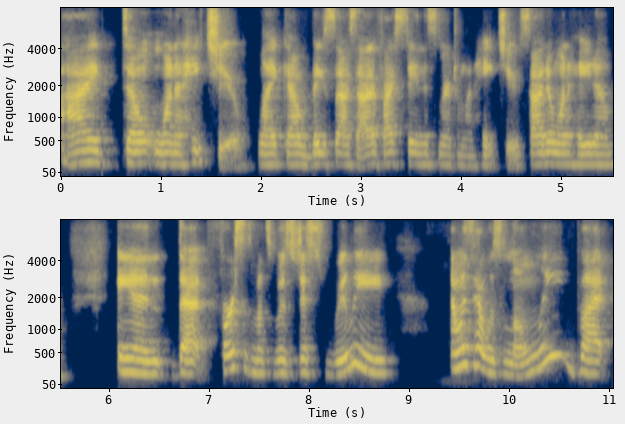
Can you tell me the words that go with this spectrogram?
I don't want to hate you. Like I basically I said, if I stay in this marriage, I'm going to hate you. So I don't want to hate him. And that first six months was just really, I wouldn't say I was lonely, but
